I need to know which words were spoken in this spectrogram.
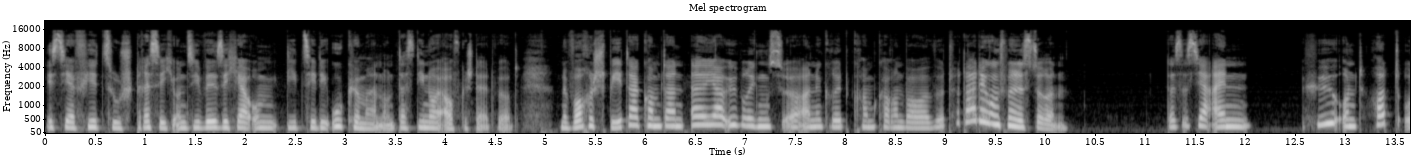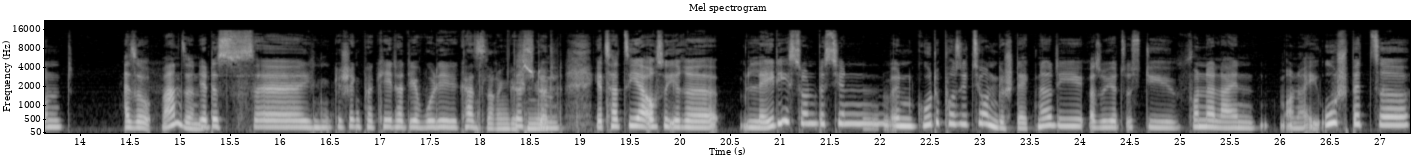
ist ja viel zu stressig und sie will sich ja um die CDU kümmern und dass die neu aufgestellt wird. Eine Woche später kommt dann, äh, ja übrigens, äh, Annegret Kramp-Karrenbauer wird Verteidigungsministerin. Das ist ja ein Hü und Hot und also Wahnsinn. Ja, das äh, Geschenkpaket hat ihr wohl die Kanzlerin Das geschnürt. stimmt. Jetzt hat sie ja auch so ihre Ladies so ein bisschen in gute Positionen gesteckt, ne? Die, also jetzt ist die von der Leyen an der EU-Spitze,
